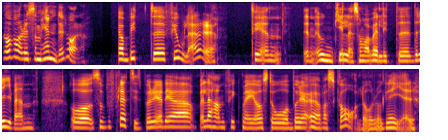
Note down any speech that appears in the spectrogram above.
Vad var det som hände då? då? Jag bytte fiollärare till en en ung kille som var väldigt eh, driven. Och så plötsligt började jag, eller han fick mig att stå och börja öva skalor och grejer.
